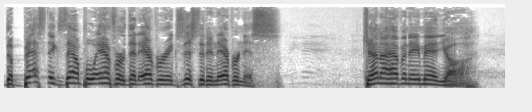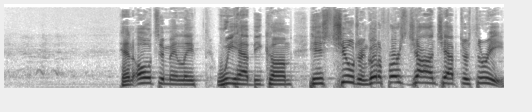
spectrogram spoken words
the best example ever that ever existed in everness. Can I have an amen, y'all? And ultimately, we have become his children. Go to First John chapter 3.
